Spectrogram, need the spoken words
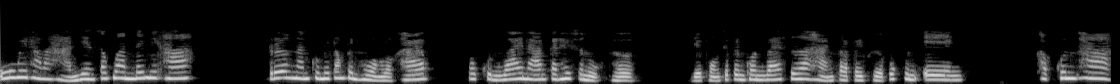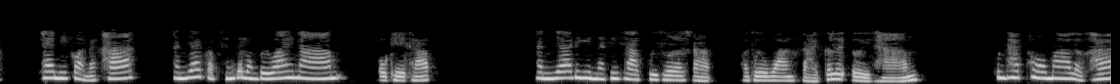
อู้ไม่ทำอาหารเย็นสักวันได้ไหมคะ เรื่องนั้นคุณไม่ต้องเป็นห่วงหรอกครับ พวกคุณว่ายน้ำกันให้สนุกเถอะ เดี๋ยวผมจะเป็นคนแวะซื้ออาหารกลับไปเผื่อพวกคุณเอง ขอบคุณค่ะ แค่นี้ก่อนนะคะธัญญากับฉันจะลงไปว่ายน้ำโอเคครับ ธัญญาได้ยินนาทิชาคุยโทรศัพท์ พอเธอวางสายก็เลยเอ่ยถาม คุณทัศน์โทรมาเหรอคะ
